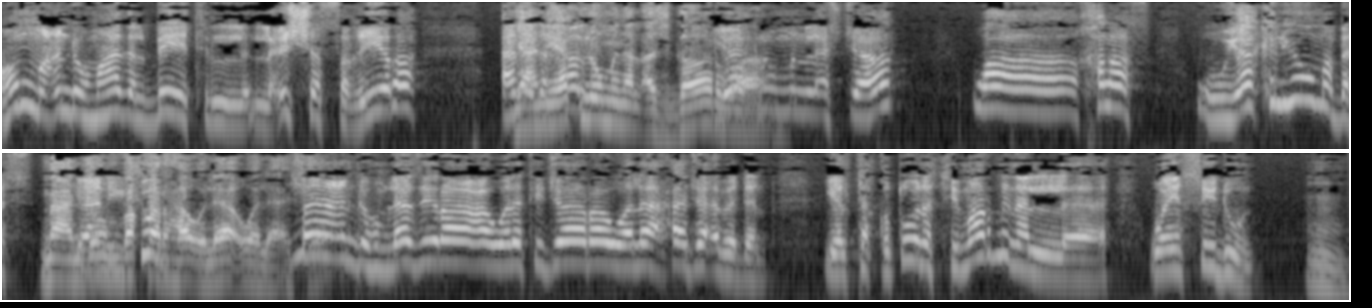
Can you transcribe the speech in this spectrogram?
هم عندهم هذا البيت العشة الصغيرة أنا يعني يأكلوا من الأشجار يأكلوا و... من الأشجار وخلاص ويأكل يومه بس ما عندهم يعني بقر هؤلاء ولا شيء ما عندهم لا زراعة ولا تجارة ولا حاجة أبدا يلتقطون الثمار من ويصيدون مم.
